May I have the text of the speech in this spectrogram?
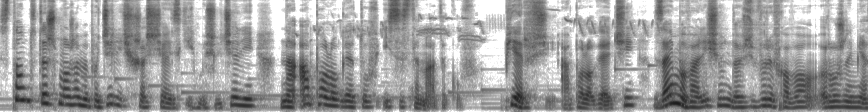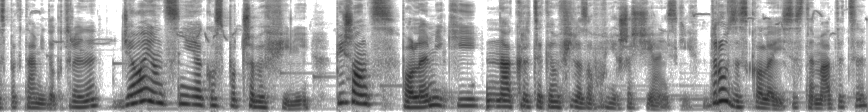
Stąd też możemy podzielić chrześcijańskich myślicieli na apologetów i systematyków. Pierwsi apologeci zajmowali się dość wyrywkowo różnymi aspektami doktryny, działając niejako z potrzeby chwili, pisząc polemiki na krytykę filozofów niechrześcijańskich. Drudzy z kolei systematycy,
